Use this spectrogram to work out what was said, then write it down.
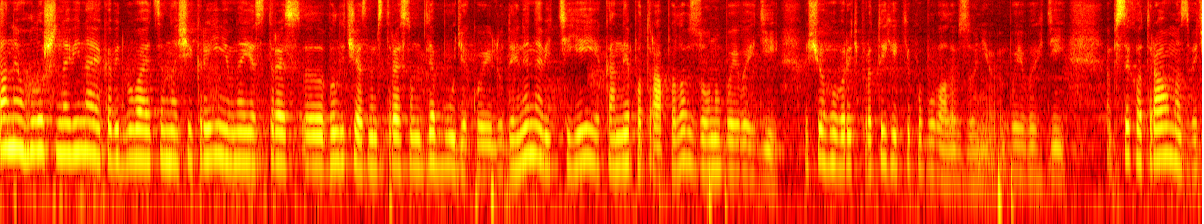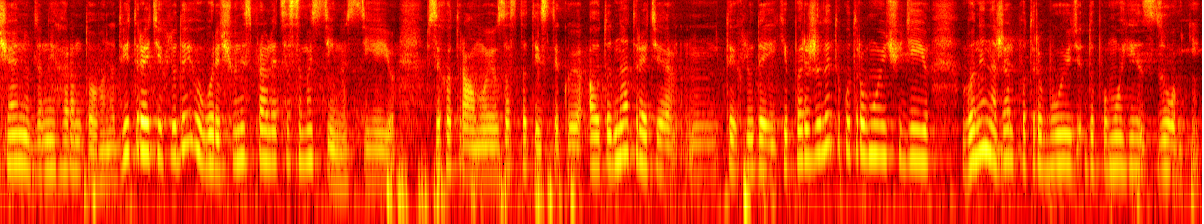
Та неоголошена війна, яка відбувається в нашій країні, вона є стрес е, величезним стресом для будь-якої людини, навіть тієї, яка не потрапила в зону бойових дій. Що говорить про тих, які побували в зоні бойових дій? Психотравма, звичайно, для них гарантована. Дві третіх людей говорять, що вони справляться самостійно з цією психотравмою за статистикою. А от одна третя тих людей, які пережили таку травмуючу дію, вони, на жаль, потребують допомоги ззовні.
